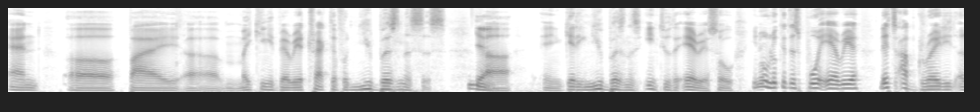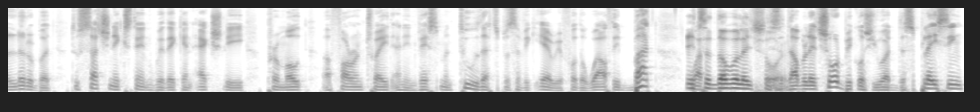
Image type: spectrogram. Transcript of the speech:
and uh, by uh, making it very attractive for new businesses. Yeah. Uh, and getting new business into the area. So, you know, look at this poor area. Let's upgrade it a little bit to such an extent where they can actually promote a foreign trade and investment to that specific area for the wealthy. But it's a double-edged sword. it's a double-edged sword because you are displacing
